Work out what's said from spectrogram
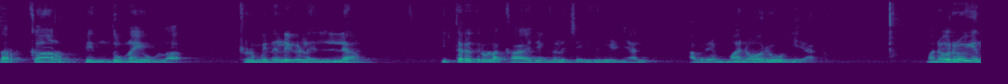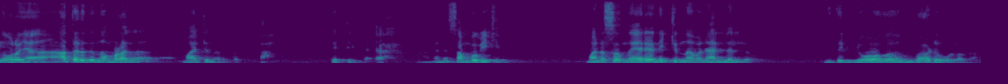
സർക്കാർ പിന്തുണയുള്ള ക്രിമിനലുകളെല്ലാം ഇത്തരത്തിലുള്ള കാര്യങ്ങൾ ചെയ്തു കഴിഞ്ഞാൽ അവരെ മനോരോഗിയാക്കും. മനോരോഗി എന്ന് പറഞ്ഞാൽ ആ തരത്തിൽ നമ്മളങ്ങ് മാറ്റി നിർത്തും. ആ തെറ്റില്ല. അങ്ങനെ സംഭവിക്കും. മനസ്സ് നേരെ നിൽക്കുന്നവനല്ലല്ലോ. ഇത് ലോകമെമ്പാടും ഉള്ളതാണ്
